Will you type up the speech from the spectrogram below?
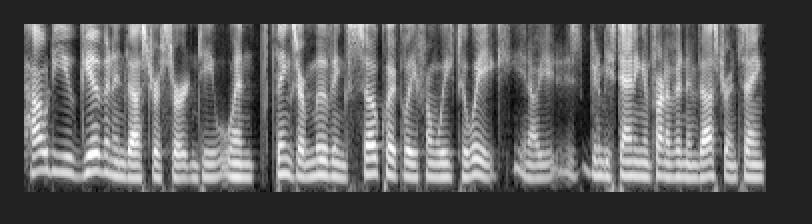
how do you give an investor certainty when things are moving so quickly from week to week? You know, you're going to be standing in front of an investor and saying,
